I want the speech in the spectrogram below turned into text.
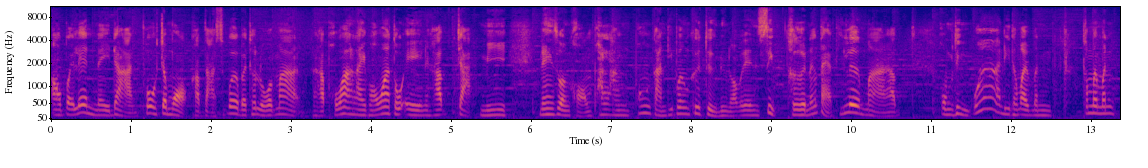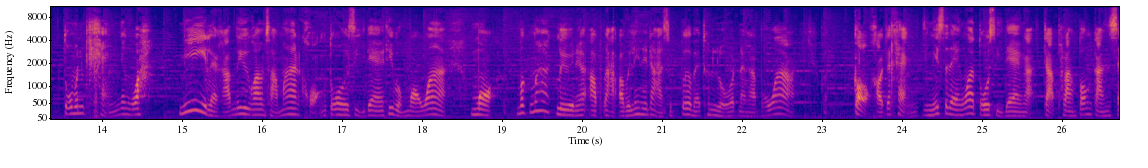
เอาไปเล่นในด่านพวกจะเหมาะกับด่านซูเปอร์แบทเทิลโรดมากนะครับ เพราะว่าอะไรเพราะว่าตัวเองนะครับจะมีในส่วนของพลังป้องกันที่เพิ่มขึ้นถึง 100% 10 เทิร์นตั้งแต่ที่เริ่มมาครับ ผมถึงว่าดีทำไมมันทำไมมันตัวมันแข็งยังวะ นี่แหละครับ นี่คือความสามารถของตัวสีแดงที่ผมมองว่าเหมาะมากๆเลยนะเอาเอาไปเล่นในด่านซูเปอร์แบทเทิลโรดนะครับเพราะว่า เกาะเขาจะแข็งทีนี้แสดงว่าตัวสีแดงอะจะพลังป้องกันแส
